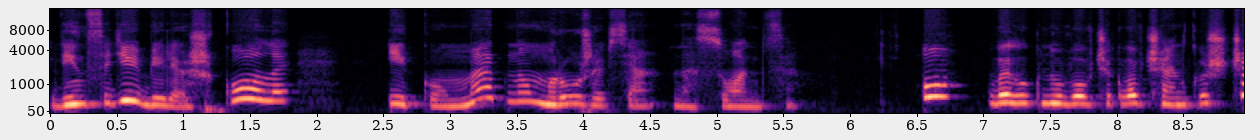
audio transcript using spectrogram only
він сидів біля школи і куметно мружився на сонце. Вигукнув вовчик Вовченко. Ще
